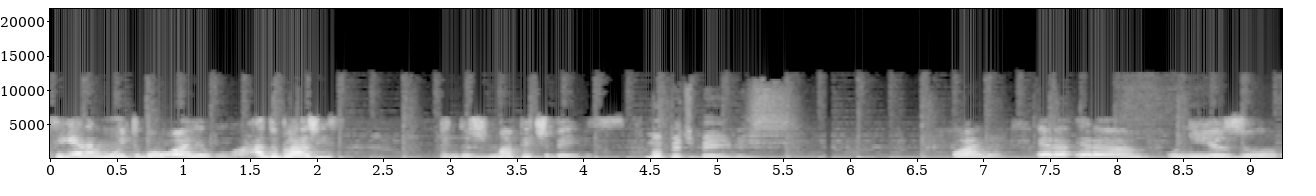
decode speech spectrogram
Assim, era muito bom. Olha, a dublagem dos Muppet Babies. Muppet Babies. Olha, era, era o Niso,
